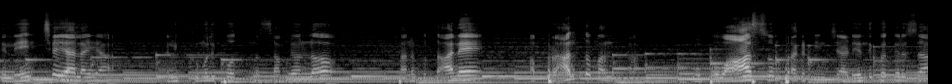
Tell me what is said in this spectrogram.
నేనేం చేయాలయ్యా? అని కుమిలిపోతున్న సమయంలో తనకు తానే ఆ ప్రాంతం అంతా ఉపవాసం ప్రకటించాడు. ఎందుకో తెలుసా?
